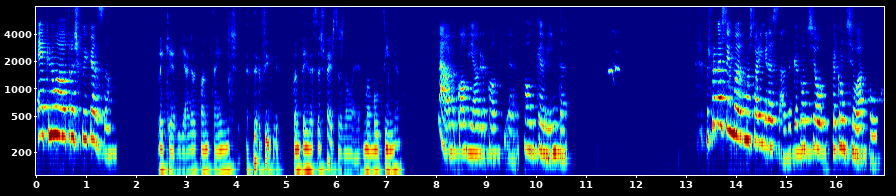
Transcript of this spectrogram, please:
É que não há outra explicação. Para que é Viagra quando tens, quando tens essas festas, não é? Uma multinha. Não, qual Viagra, qual que é? Qual de cabinda? Mas por acaso tem uma, uma história engraçada que aconteceu, que aconteceu há pouco.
